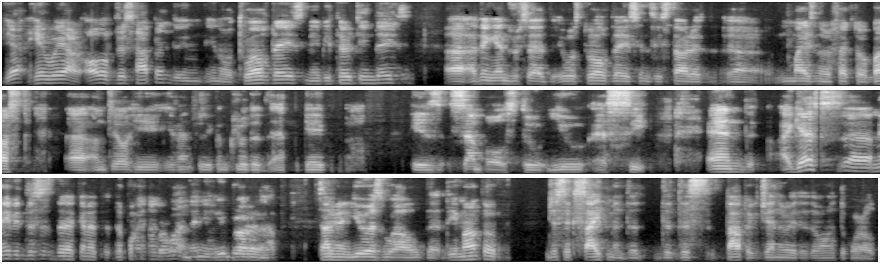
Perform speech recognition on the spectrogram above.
yeah, here we are. All of this happened in you know 12 days, maybe 13 days. Uh, I think Andrew said it was 12 days since he started uh, Meissner effect or bust uh, until he eventually concluded and gave his samples to USC. And I guess uh, maybe this is the kind of the point number one. Then you, brought it up, something you as well. The, the amount of just excitement that, that this topic generated around the world.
